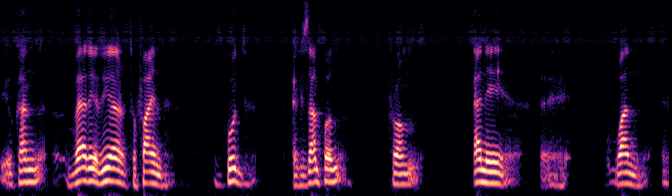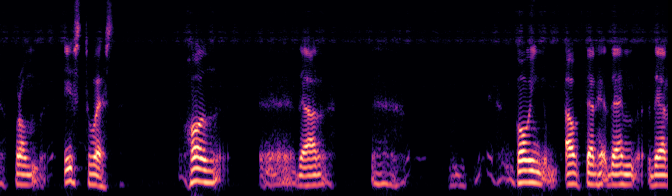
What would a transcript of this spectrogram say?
you can very rare to find good example from any uh, one uh, from east to west. all uh, they are going after them their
